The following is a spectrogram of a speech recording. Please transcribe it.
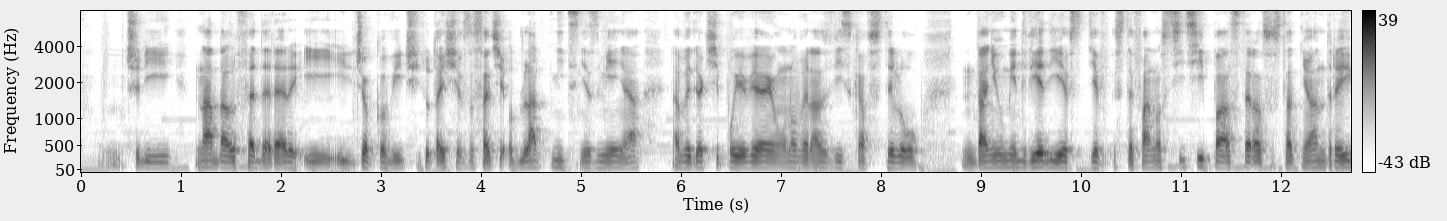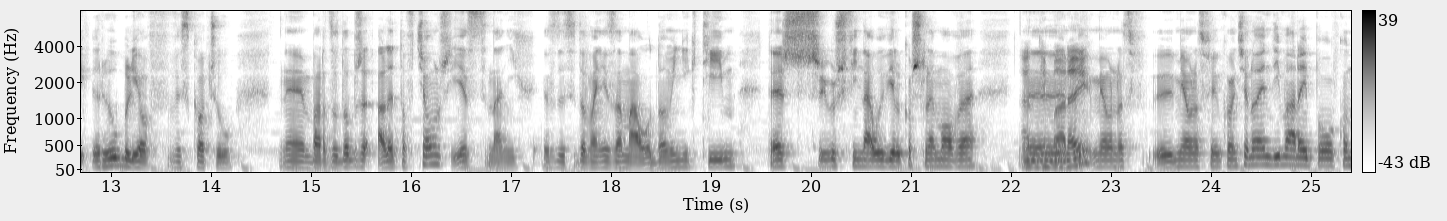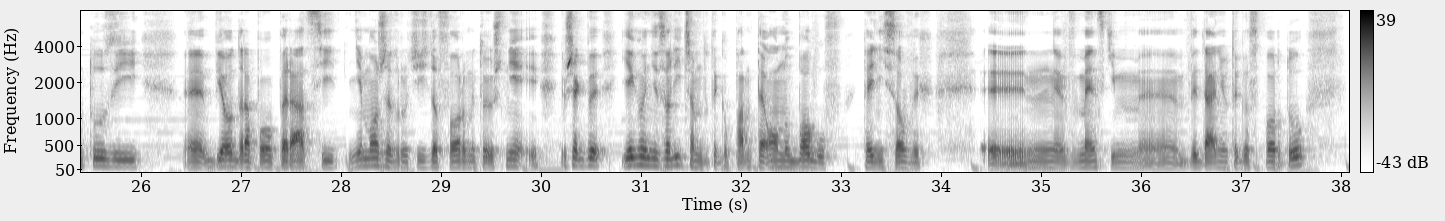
czyli nadal Federer i, i Djokovic. I tutaj się w zasadzie od lat nic nie zmienia, nawet jak się pojawiają nowe nazwiska w stylu Daniel Miedwiediew, Stefanos Tsitsipas, teraz ostatnio Andrzej Rubliow wyskoczył e, bardzo dobrze, ale to wciąż jest na nich zdecydowanie za mało. Dominik Thiem też już finały wielkoszlemowe Andy e, Murray? Miał na, miał na swoim koncie. No Andy Murray po kontuzji E, biodra po operacji, nie może wrócić do formy, to już nie, już jakby jego nie zaliczam do tego panteonu bogów tenisowych e, w męskim e, wydaniu tego sportu.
